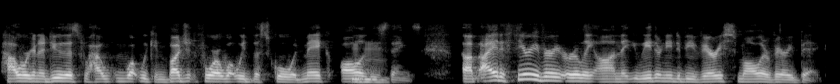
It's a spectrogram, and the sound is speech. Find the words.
how we're going to do this, how what we can budget for, what we the school would make, all mm-hmm. of these things, um, I had a theory very early on that you either need to be very small or very big.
